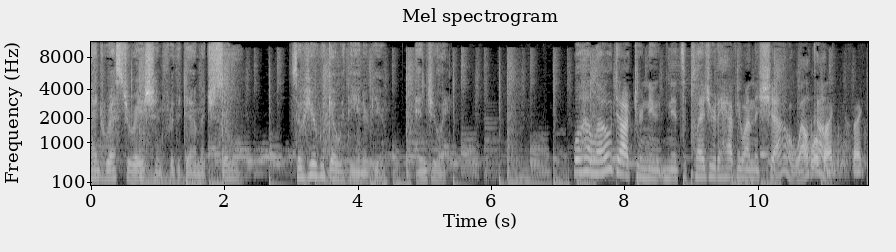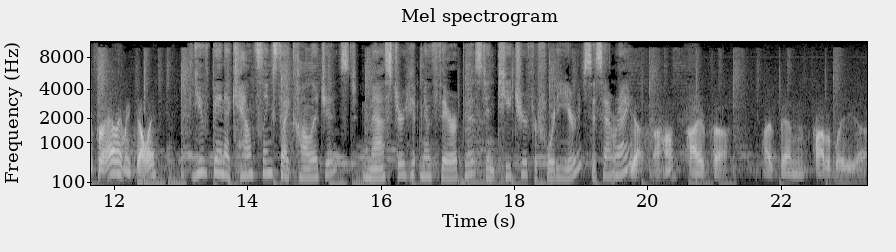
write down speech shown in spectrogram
and restoration for the damaged soul. So here we go with the interview. Enjoy. Well, hello, Dr. Newton. It's a pleasure to have you on the show. Welcome. Well, thank, thank you for having me, Kelly. You've been a counseling psychologist, master hypnotherapist, and teacher for 40 years. Is that right? Yes, uh huh. I've uh, I've been probably uh,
